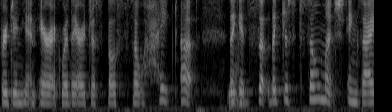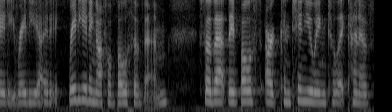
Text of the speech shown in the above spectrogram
virginia and eric where they are just both so hyped up. Like it's so like just so much anxiety radiating radiating off of both of them so that they both are continuing to like kind of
